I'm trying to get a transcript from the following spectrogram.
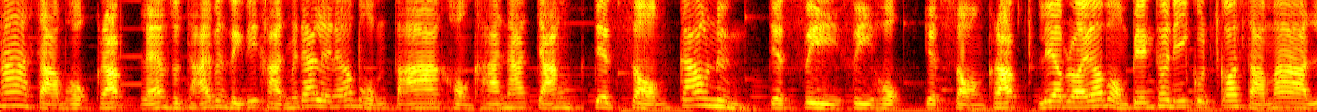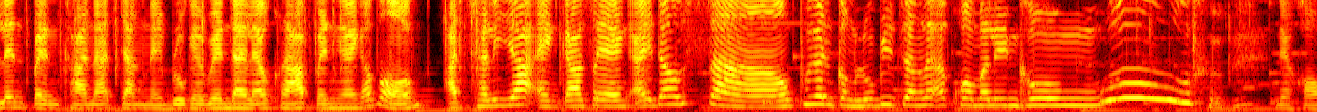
536 ครับ และสุดท้ายเป็นสิ่งที่ขาดไม่ได้เลยนะครับผมตาของคานะจัง 7291 7446 72 ครับ เรียบร้อยครับผมเพียงเท่านี้คุณก็สามารถเล่นเป็นคานะจังในบรูเกเวนได้แล้วครับ เป็นไงครับผม อัจฉริยะแห่งการแสดงไอดอลสาว เพื่อนของรูบี้จังและอความารินคุงวู้เดี๋ยวขอ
